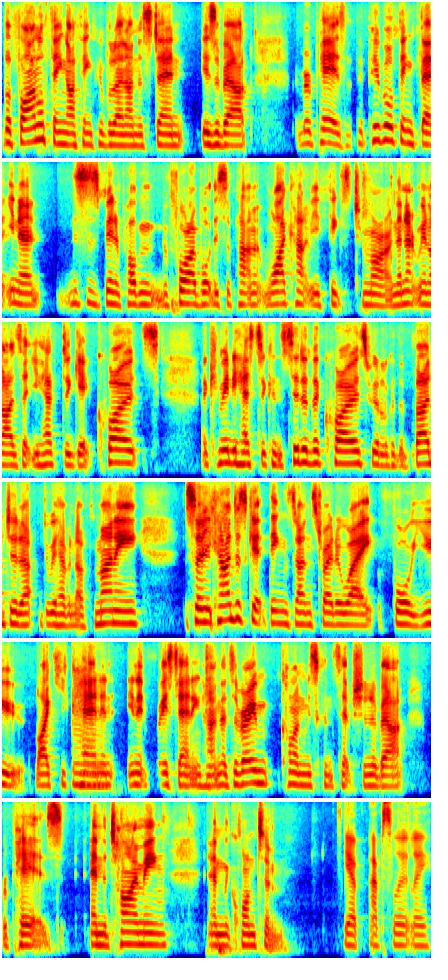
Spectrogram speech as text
the final thing I think people don't understand is about repairs. People think that, you know, this has been a problem before I bought this apartment. Why can't it be fixed tomorrow? And they don't realize that you have to get quotes. A committee has to consider the quotes. We look at the budget. Do we have enough money? So you can't just get things done straight away for you like you can mm. in, in a freestanding home. That's a very common misconception about repairs and the timing and the quantum. Yep, absolutely.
